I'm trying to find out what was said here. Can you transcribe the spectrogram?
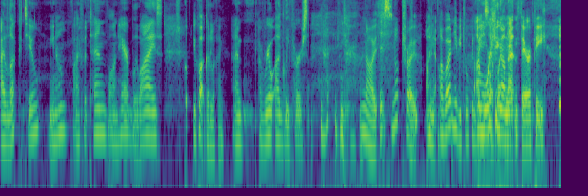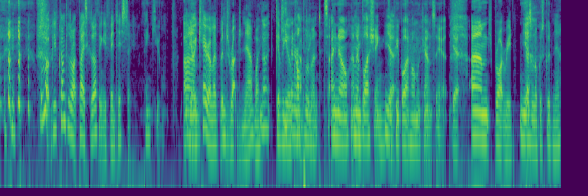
I look too, you know, five foot ten, blonde hair, blue eyes, you're quite good looking. I'm a real ugly person. No, it's not true. I know. I won't have you talking I'm working like on that in therapy. Well, look, you've come to the right place because I think you're fantastic. Thank you. Anyway, Um, carry on. I've interrupted now by no, giving you a compliment. I know, and I'm blushing Yeah. for people at home who can't see it. Yeah. Um, It's bright red. Yeah. Doesn't look as good now.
